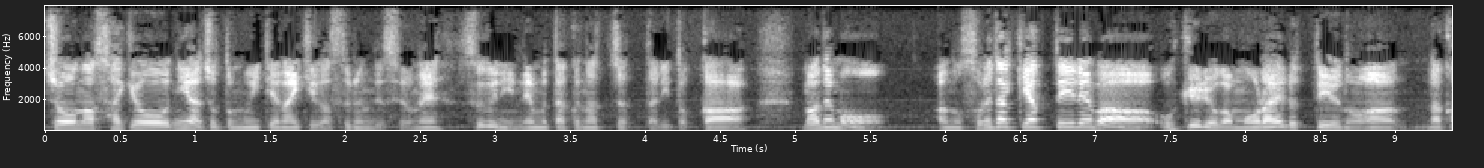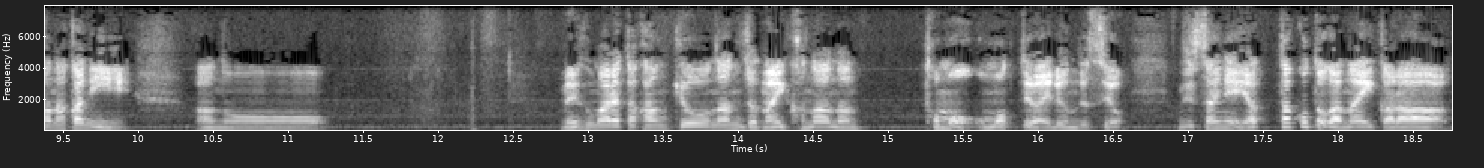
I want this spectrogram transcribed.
調な作業にはちょっと向いてない気がするんですよね。すぐに眠たくなっちゃったりとか、まあでも、あの、それだけやっていれば、お給料がもらえるっていうのは、なかなかに、あのー、恵まれた環境なんじゃないかな、なんとも思ってはいるんですよ。実際ね、やったことがないから、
